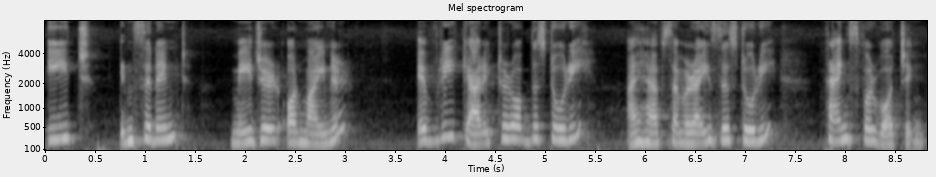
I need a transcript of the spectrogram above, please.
each incident, major or minor, every character of the story. I have summarized the story. Thanks for watching.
